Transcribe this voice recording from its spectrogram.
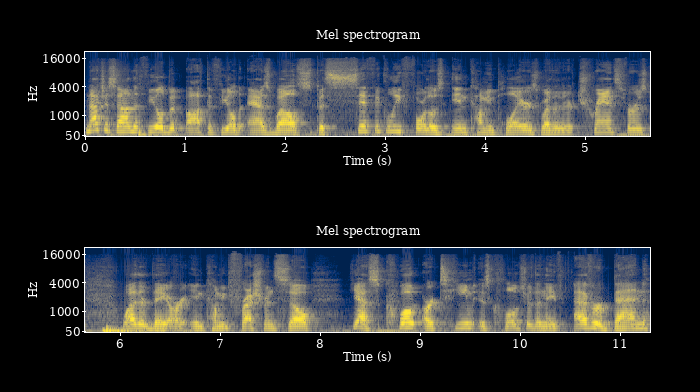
not just on the field, but off the field as well, specifically for those incoming players, whether they're transfers, whether they are incoming freshmen. So, yes, quote, our team is closer than they've ever been.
